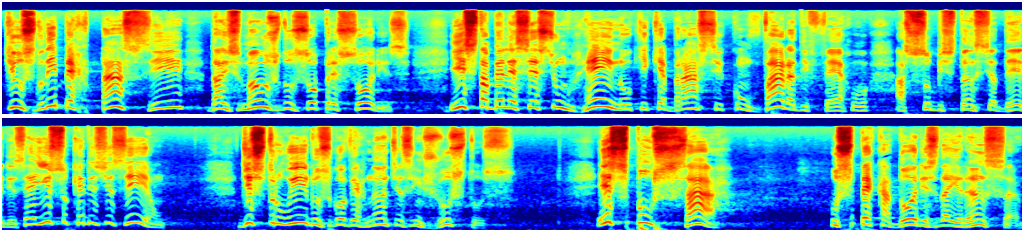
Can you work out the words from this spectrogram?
que os libertasse das mãos dos opressores e estabelecesse um reino que quebrasse com vara de ferro a substância deles. É isso que eles diziam destruir os governantes injustos, expulsar os pecadores da herança,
